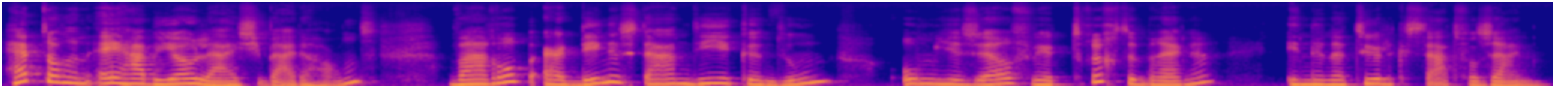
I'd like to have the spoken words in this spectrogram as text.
heb dan een EHBO-lijstje bij de hand waarop er dingen staan die je kunt doen om jezelf weer terug te brengen in de natuurlijke staat van zijn.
